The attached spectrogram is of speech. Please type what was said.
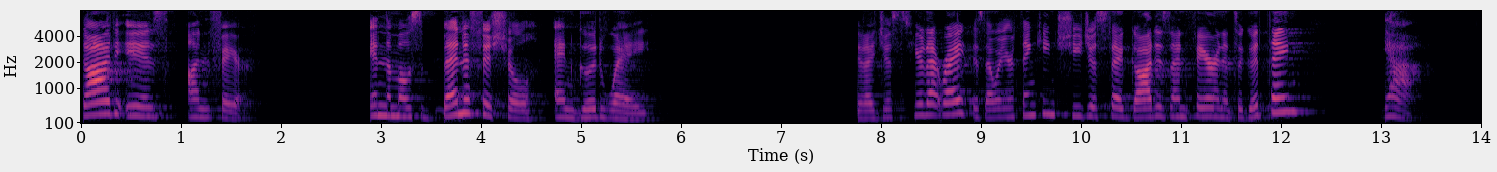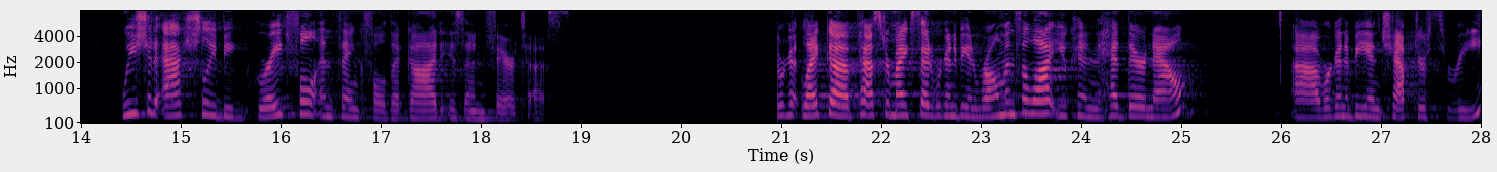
God is unfair in the most beneficial and good way did I just hear that right? Is that what you're thinking? She just said God is unfair and it's a good thing? Yeah. We should actually be grateful and thankful that God is unfair to us. like uh, Pastor Mike said, we're going to be in Romans a lot. You can head there now. Uh, we're going to be in chapter 3.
